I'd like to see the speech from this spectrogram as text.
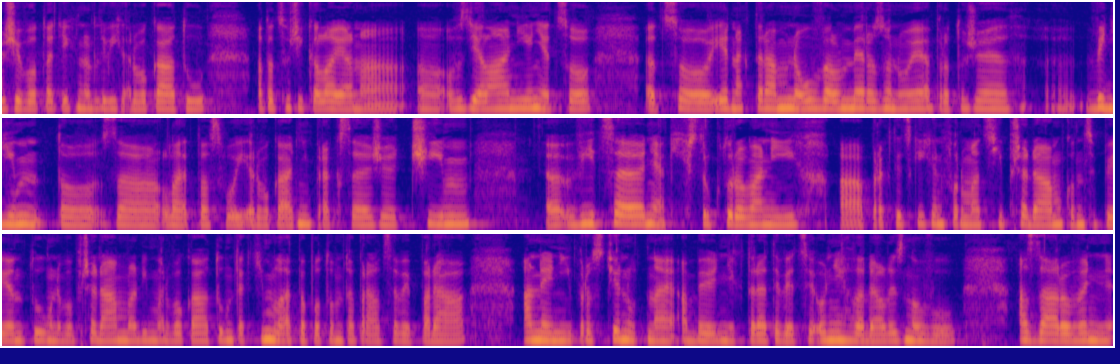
života těch jednotlivých advokátů a to, co říkala Jana o vzdělání, je něco, co jednak teda mnou velmi rezonuje, protože vidím to za léta svojí advokátní praxe, že čím více nějakých strukturovaných a praktických informací předám koncipientům nebo předám mladým advokátům, tak tím lépe potom ta práce vypadá a není prostě nutné, aby některé ty věci oni hledali znovu. A zároveň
